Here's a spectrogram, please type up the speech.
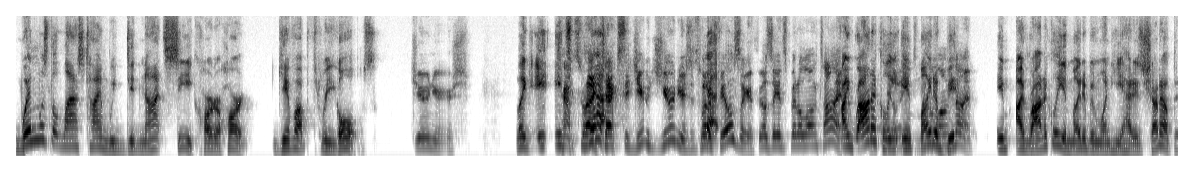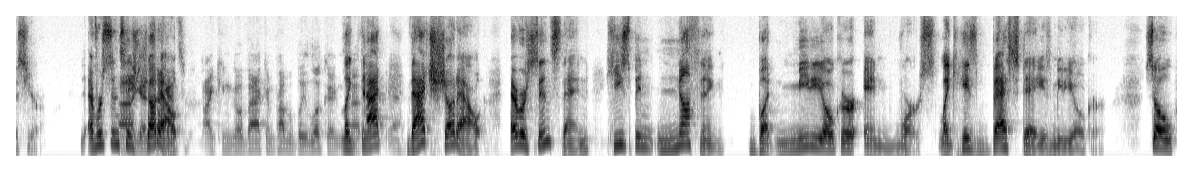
When was the last time we did not see Carter Hart give up three goals? Juniors. Like it, it's That's why yeah. I texted you, juniors. It's what Yeah. it feels like. It feels like it's been a long time. Ironically, I feel like it might have long been- it- ironically, it might have been when he had his shutout this year. Ever since Uh, his against- shutout, against- I can go back and probably look at like uh, that yeah. that shutout ever since then he's been nothing but mediocre and worse like his best day is mediocre so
